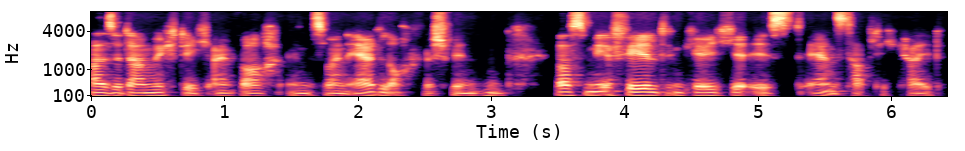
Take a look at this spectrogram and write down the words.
Also da möchte ich einfach in so ein Erdloch verschwinden. Was mir fehlt in Kirche ist Ernsthaftigkeit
